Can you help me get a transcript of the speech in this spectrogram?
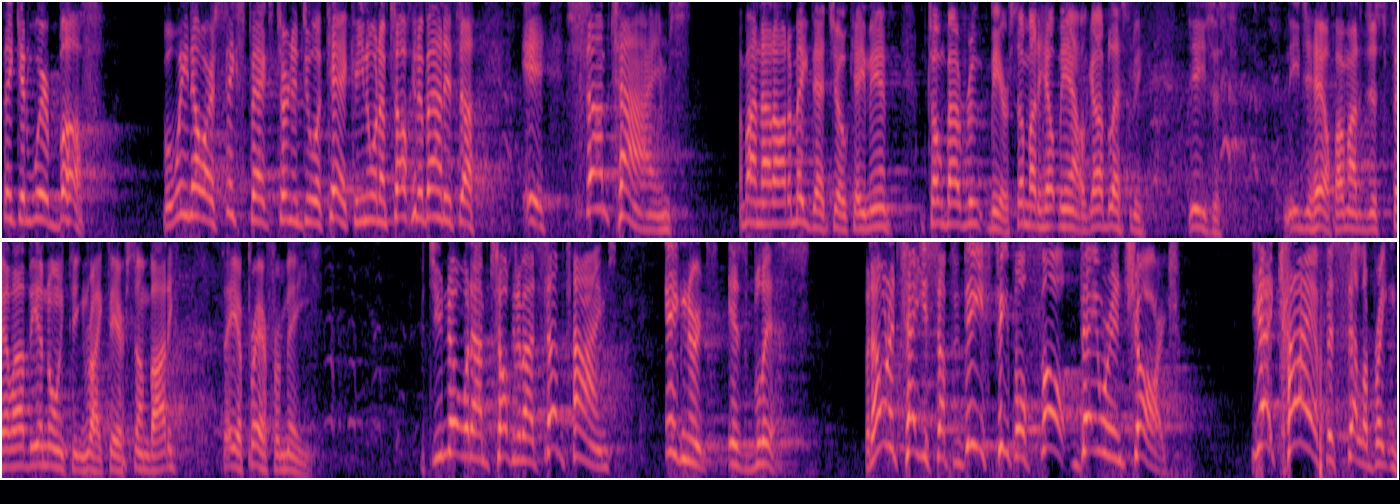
thinking we're buff. But we know our six packs turn into a cake. You know what I'm talking about? It's a, it, sometimes, I might not ought to make that joke, amen? I'm talking about root beer. Somebody help me out. God bless me. Jesus, need your help. I might have just fell out of the anointing right there, somebody. Say a prayer for me. But you know what I'm talking about. Sometimes ignorance is bliss. But I want to tell you something. These people thought they were in charge. You got Caiaphas celebrating,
